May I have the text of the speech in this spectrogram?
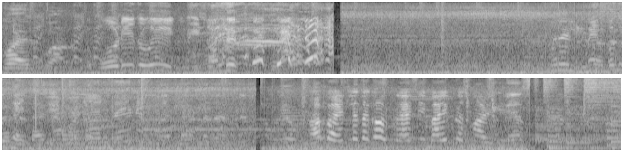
બોડી તો હોય આપણે એટલે તો કહો પ્રાસી બાઈક પ્લસ મારી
